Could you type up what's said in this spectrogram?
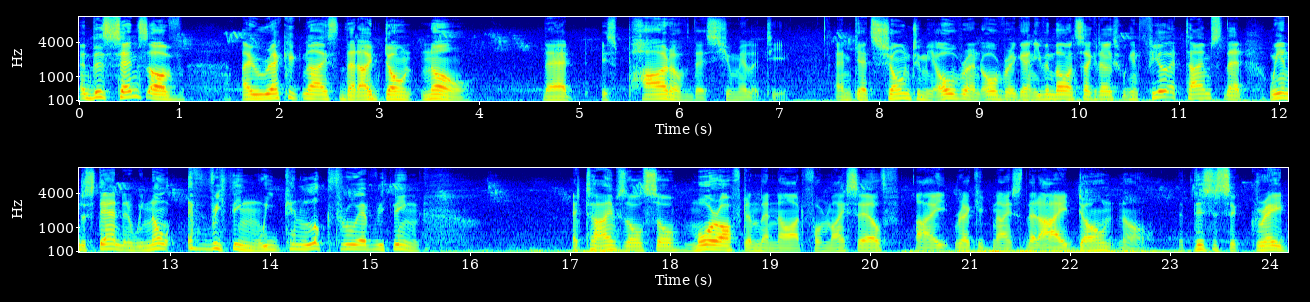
And this sense of I recognize that I don't know that is part of this humility and gets shown to me over and over again. Even though on psychedelics we can feel at times that we understand and we know everything, we can look through everything. At times, also, more often than not, for myself, I recognize that I don't know. That this is a great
